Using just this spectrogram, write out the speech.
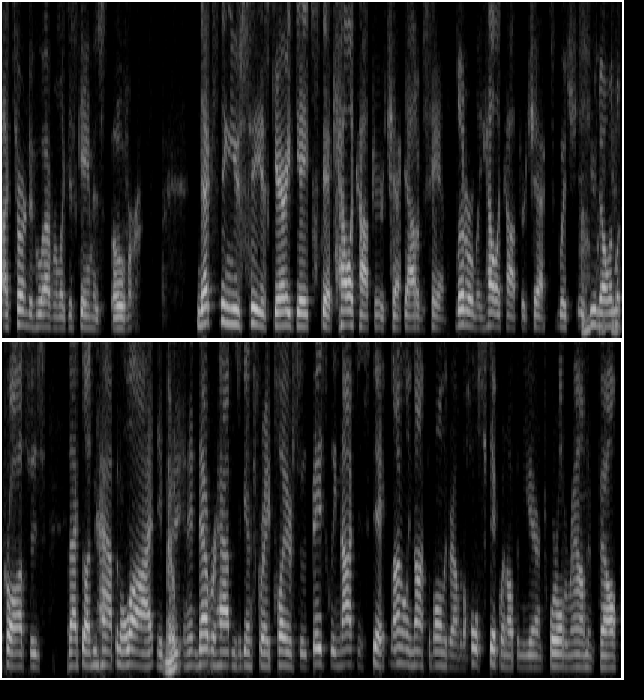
I turn to whoever, I'm like, this game is over. Next thing you see is Gary Gait's stick helicopter checked out of his hand, literally helicopter checked, which, as oh, you know, in lacrosse is that doesn't happen a lot, nope. and it never happens against great players. So it basically knocked his stick, not only knocked the ball on the ground, but the whole stick went up in the air and twirled around and fell.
